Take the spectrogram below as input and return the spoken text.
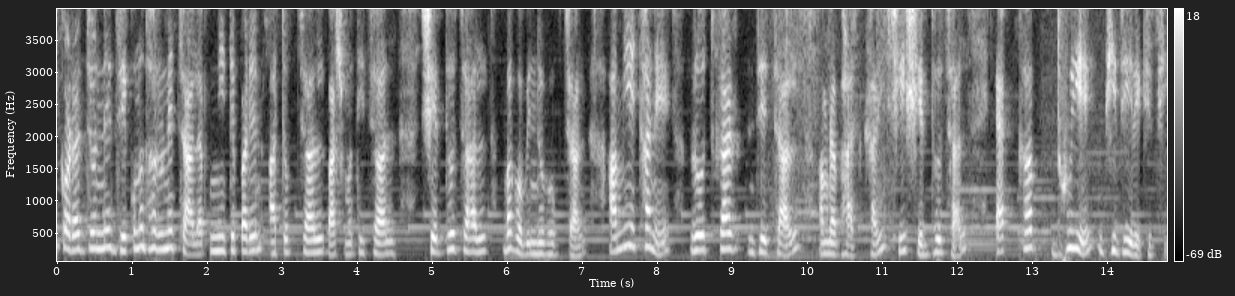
করার জন্য যে কোনো ধরনের চাল আপনি নিতে পারেন। আতপ চাল, বাসমতি চাল, সেদ্ধ চাল বা গোবিন্দভোগ চাল। আমি এখানে রোজকার যে চাল আমরা ভাত খাই সেই সেদ্ধ চাল এক কাপ ধুয়ে ভিজিয়ে রেখেছি।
